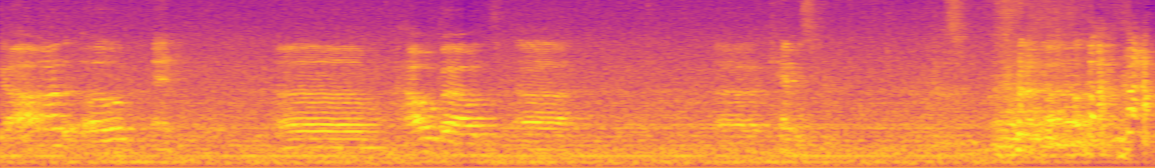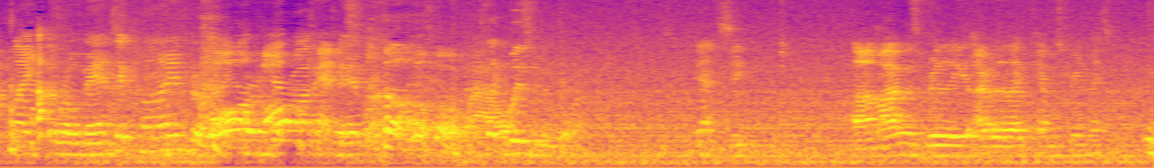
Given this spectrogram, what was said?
God of any. Um, how about uh, uh, chemistry? like the romantic kind, or All- like all erotic chemistry. type? Oh, It's like Wizard of war. Yeah. See. Um, I was really, I really liked chemistry in high school.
